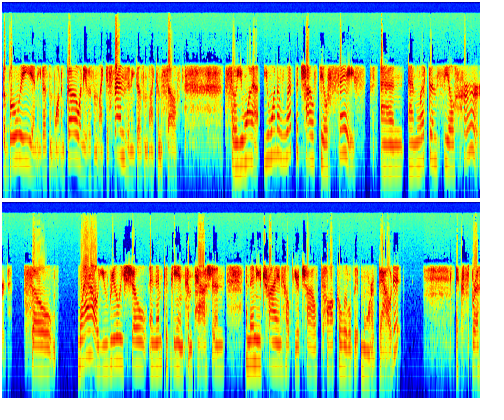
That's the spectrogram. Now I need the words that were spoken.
the bully, and he doesn't want to go, and he doesn't like his friends, and he doesn't like himself. So you want to you want to let the child feel safe and and let them feel heard. So wow, you really show an empathy and compassion, and then you try and help your child talk a little bit more about it, express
